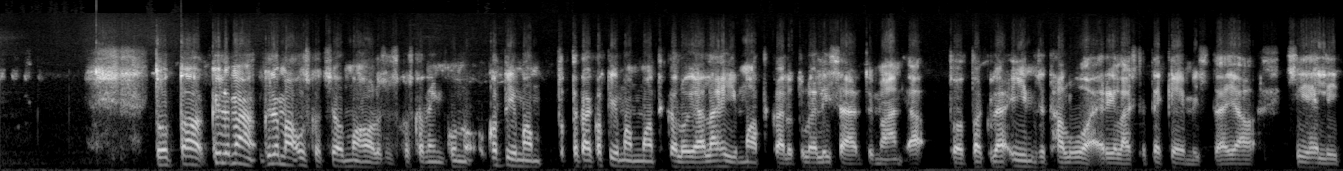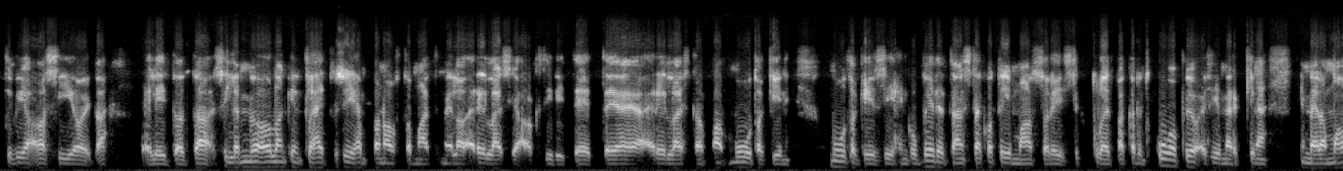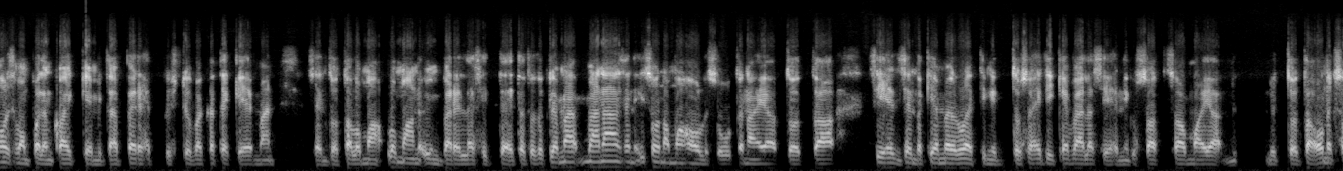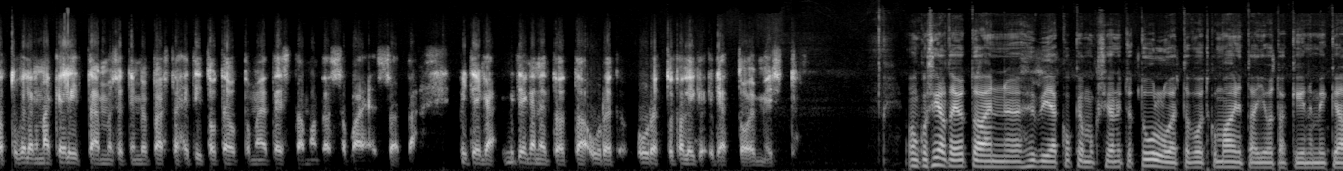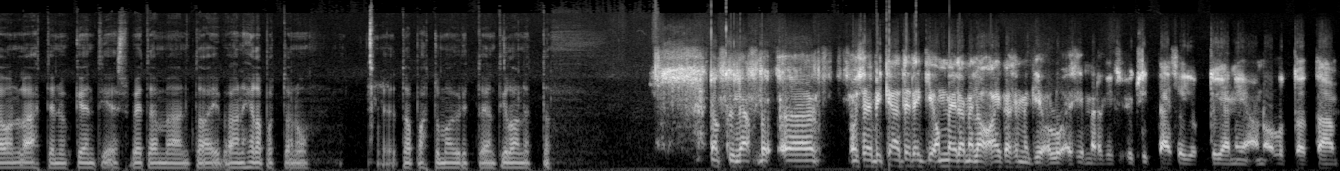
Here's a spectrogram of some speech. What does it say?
Tota, kyllä, mä, kyllä mä uskon, että se on mahdollisuus, koska niin kun kotimaan, totta kai kotimaan matkailu ja lähimatkailu tulee lisääntymään ja tota, kyllä ihmiset haluaa erilaista tekemistä ja siihen liittyviä asioita. Eli tota, sillä me ollaankin nyt lähdetty siihen panostamaan, että meillä on erilaisia aktiviteetteja ja erilaista muutakin, muutakin siihen. Kun vietetään sitä kotimaassa, niin sitten kun tulee vaikka nyt Kuopio esimerkkinä, niin meillä on mahdollisimman paljon kaikkea, mitä perhe pystyy vaikka tekemään sen tota, loma, loman ympärillä sitten. Että tota, kyllä mä, mä näen sen isona mahdollisuutena ja tota, siihen sen takia me ruvettiinkin tuossa heti keväällä siihen niin satsaamaan ja nyt nyt tota, onneksi sattuu vielä nämä kelit tämmöiset, niin me päästään heti toteuttamaan ja testaamaan tässä vaiheessa, että mitenkä, mitenkä ne tota, uudet, uudet tota, liikeideat toimii sitten. Onko sieltä jotain hyviä kokemuksia nyt jo tullut, että voitko mainita jotakin, mikä on lähtenyt kenties vetämään tai vähän helpottanut tapahtumayrittäjän tilannetta? No kyllä, no se mikä tietenkin on meillä, meillä on aikaisemminkin ollut esimerkiksi yksittäisiä juttuja, niin on ollut tota,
